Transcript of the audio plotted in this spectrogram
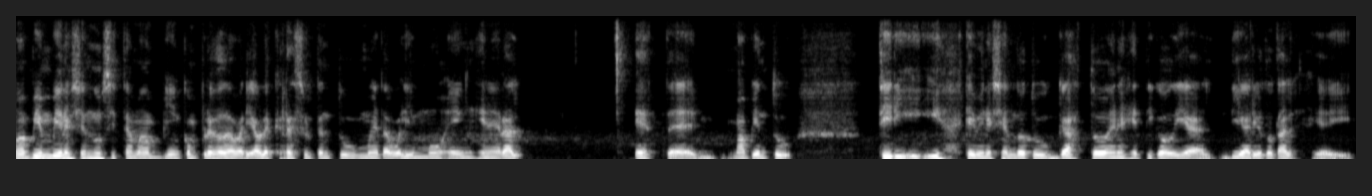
Más bien viene siendo un sistema bien complejo de variables que resultan en tu metabolismo en general. Este, más bien tu TDEE, que viene siendo tu gasto energético diario total. Y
